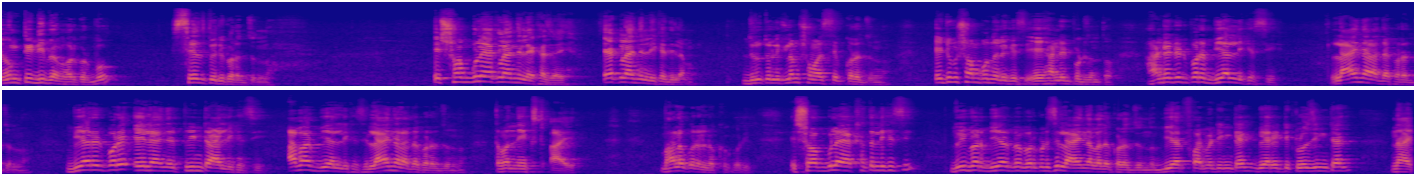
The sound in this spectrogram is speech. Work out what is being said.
এবং টিডি ব্যবহার করব সেল তৈরি করার জন্য। এই সবগুলো এক লাইনে লেখা যায়। এক লাইনে লিখে দিলাম। দ্রুত লিখলাম, সময় সেভ করার জন্য। এইটুকু সম্পূর্ণ লিখেছি, এই হান্ড্রেড পর্যন্ত। হান্ড্রেডের পরে বিয়ার লিখেছি, লাইন আলাদা করার জন্য। বিয়ারের পরে এই লাইনের প্রিন্ট আয় লিখেছি, আবার বিয়ার লিখেছি, লাইন আলাদা করার জন্য। তারপর নেক্সট আয় ভালো করে লক্ষ্য করি। এই সবগুলো একসাথে লিখেছি, দুইবার বিয়ার ব্যবহার করেছি, লাইন আলাদা করার জন্য। বিয়ার ফরম্যাটিং ট্যাগ বিয়ার একটি ক্লোজিং ট্যাগ নাই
